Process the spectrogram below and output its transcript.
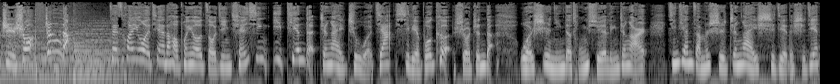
只说真的。再次欢迎我亲爱的好朋友走进全新一天的《真爱之我家》系列播客。说真的，我是您的同学林真儿。今天咱们是真爱世界的时间。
